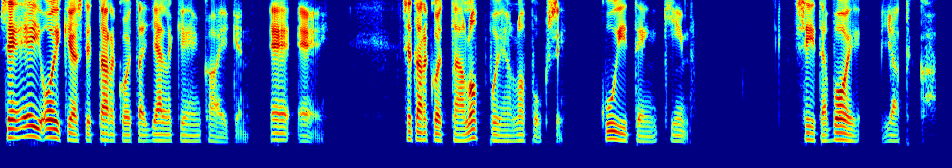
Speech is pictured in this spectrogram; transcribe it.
Se ei oikeasti tarkoita jälkeen kaiken. Ei, ei. Se tarkoittaa loppujen lopuksi kuitenkin. Siitä voi jatkaa.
